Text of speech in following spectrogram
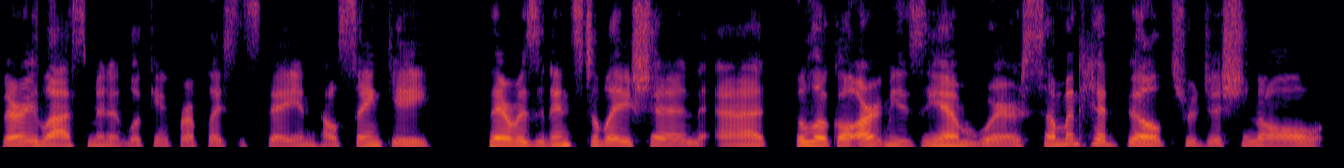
very last minute, looking for a place to stay in Helsinki. There was an installation at the local art museum where someone had built traditional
